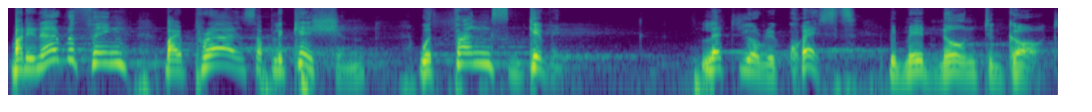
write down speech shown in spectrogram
But in everything, by prayer and supplication, with thanksgiving, let your requests be made known to God.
